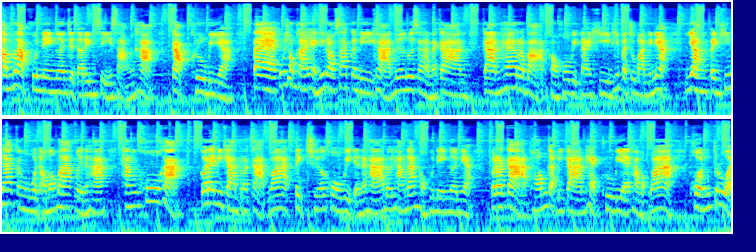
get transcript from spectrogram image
สำหรับคุณเนเงินเจตรินศรีสังค่ะ กับครูเบียร์แต่คุณผู้ชมคะอย่างที่เราทราบกันดีค่ะ เนื่องด้วยสถานการณ์ การแพร่ระบาดของโควิด -19 ที่ปัจจุบันนี้เนี่ยยังเป็นที่น่ากังวลเอามากๆเลยนะคะ ทั้งคู่ค่ะ ก็ได้มีการประกาศว่าติดเชื้อโควิดนะคะ โดยทางด้านของคุณเนเงินเนี่ยประกาศพร้อมกับมีการแท็กครูเบียค่ะบอกว่าผลตรวจ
